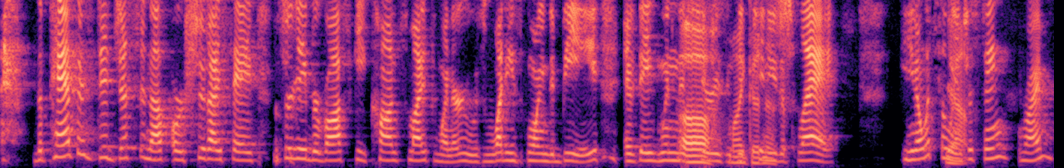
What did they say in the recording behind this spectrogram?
the Panthers did just enough, or should I say, Sergei Bobrovsky, Conn Smythe winner, who's what he's going to be if they win this oh, series and continue goodness. to play. You know what's so yeah. interesting, Ryan?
